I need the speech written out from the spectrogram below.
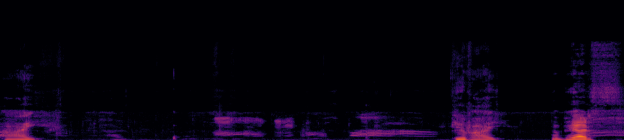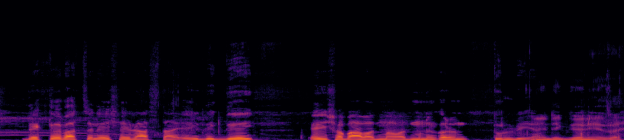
ভাই কে ভাই? তো ভিয়ার্স দেখতে পাচ্ছেন এই সেই রাস্তা এই দিক দিয়েই এই সব আবাদ মাবাদ মনে করেন তুলবি। এই দিক দিয়ে নিয়ে যায়।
